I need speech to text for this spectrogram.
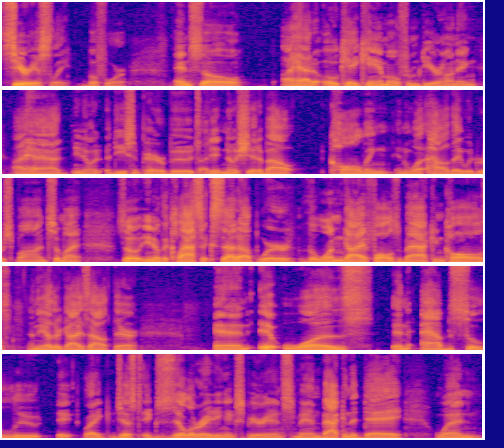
seriously before. And so I had an okay camo from deer hunting. I had, you know, a decent pair of boots. I didn't know shit about calling and what how they would respond. So my so you know the classic setup where the one guy falls back and calls and the other guy's out there. And it was an absolute like just exhilarating experience, man. Back in the day when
